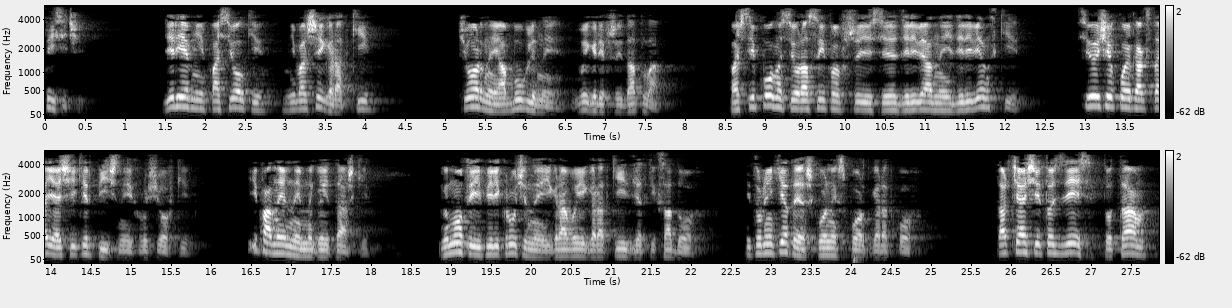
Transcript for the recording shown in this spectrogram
тысячи. Деревни, поселки, небольшие городки, черные, обугленные, выгоревшие дотла. Почти полностью рассыпавшиеся деревянные деревенские, все еще кое-как стоящие кирпичные хрущевки и панельные многоэтажки, гнутые и перекрученные игровые городки детских садов и турникеты школьных спортгородков, торчащие то здесь, то там,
